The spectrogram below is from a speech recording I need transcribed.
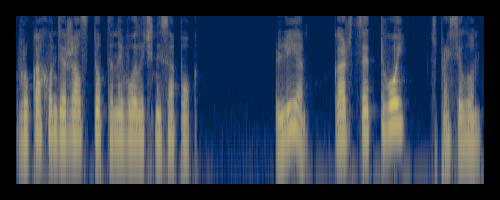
В руках он держал стоптанный войлочный сапог. «Лен, кажется, это твой?» — спросил он.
